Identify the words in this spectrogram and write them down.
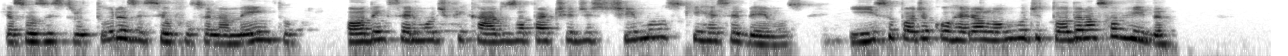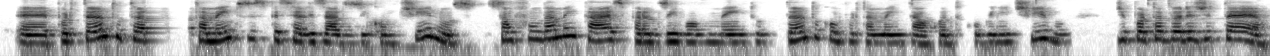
que as suas estruturas e seu funcionamento podem ser modificados a partir de estímulos que recebemos, e isso pode ocorrer ao longo de toda a nossa vida. É, portanto, tratamentos especializados e contínuos são fundamentais para o desenvolvimento tanto comportamental quanto cognitivo de portadores de TEA,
